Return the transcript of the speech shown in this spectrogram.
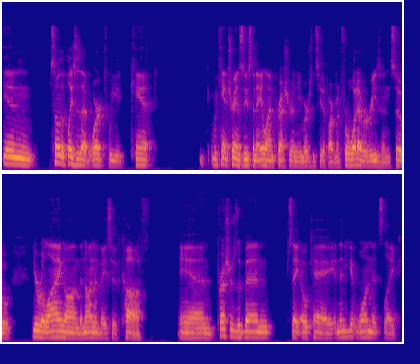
in some of the places I've worked, we can't we can't transduce an A line pressure in the emergency department for whatever reason. So you're relying on the non-invasive cuff, and pressures have been say okay, and then you get one that's like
